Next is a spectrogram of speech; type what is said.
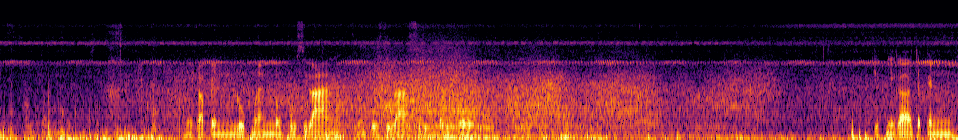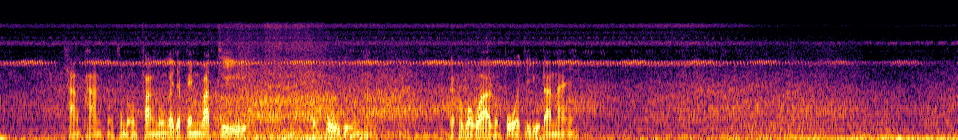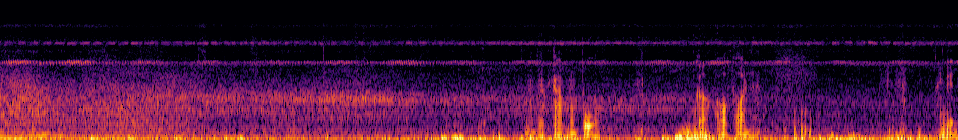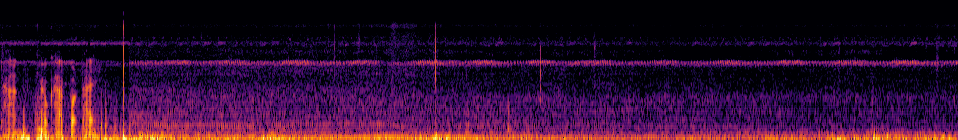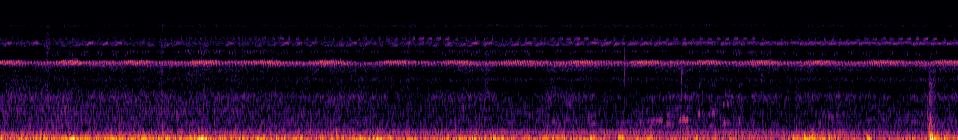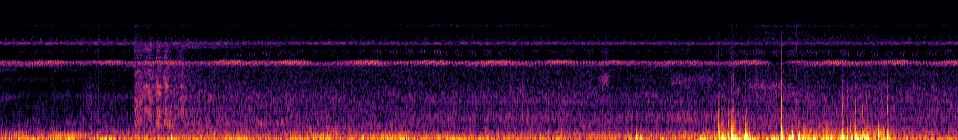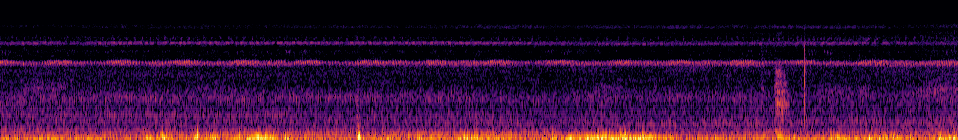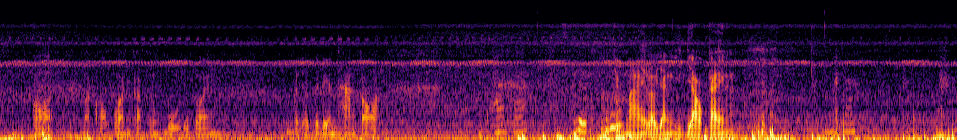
อันนี้ก็เป็นรูปเหมือนหลวงปู่ศิลานะครับหลวงปู่ศิลาสิริจันโทจุดนี้ก็จะเป็นทางผ่านของถนนฝั่งนู้นก็จะเป็นวัดที่ หลวงปู่อยู่นะครับ แต่เขาบอกว่าหลวงปู่จะอยู่ด้านในเดี๋ยวกราบหลวงปู่ก็ขอพรนะให้เดินทางแคล้วคลาดปลอดภัย ก็มาขอพรกับหลวงปู่เรียบร้อยนะ ก็เดี๋ยวจะเดินทางต่อนะคะจุดหมายเรายังอีกยาวไกลนะครับนะคะ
